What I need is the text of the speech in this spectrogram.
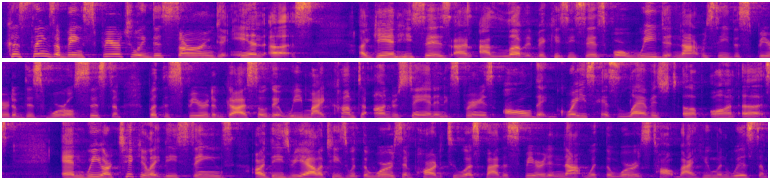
because things are being spiritually discerned in us. Again, he says, I, I love it because he says, For we did not receive the spirit of this world system, but the spirit of God, so that we might come to understand and experience all that grace has lavished up on us. And we articulate these things or these realities with the words imparted to us by the Spirit and not with the words taught by human wisdom.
